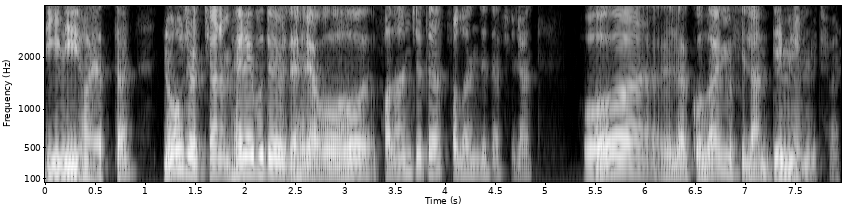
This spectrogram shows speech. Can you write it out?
Dini hayatta. Ne olacak canım hele bu devirde hele oho falanca da falanca da filan. O öyle kolay mı filan demeyin lütfen.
